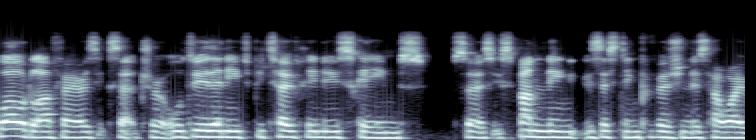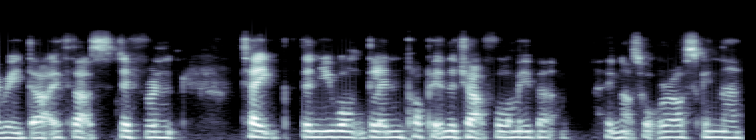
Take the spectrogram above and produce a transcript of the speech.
wildlife areas, etc., or do they need to be totally new schemes? So it's expanding existing provision is how I read that. If that's different take than you want, Glyn, pop it in the chat for me, but I think that's what we're asking there.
